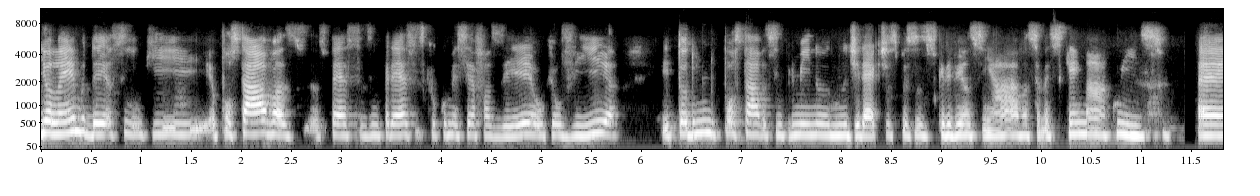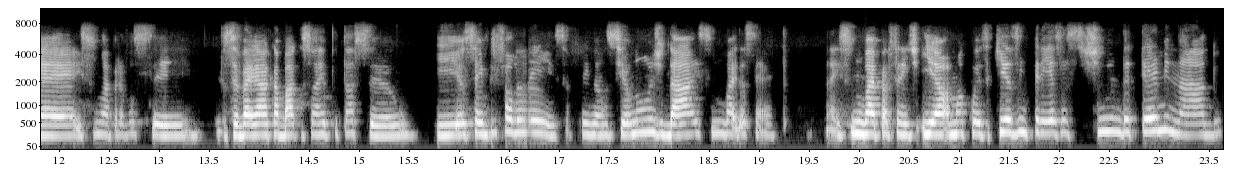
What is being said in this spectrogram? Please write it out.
E eu lembro de, assim, que eu postava as, as, peças impressas que eu comecei a fazer, ou que eu via, e todo mundo postava, assim, para mim no, no direct, as pessoas escreviam assim, ah, você vai se queimar com isso é, isso não é para você, você vai acabar com sua reputação. E eu sempre falei isso, eu falei, não, se eu não ajudar, isso não vai dar certo, né? isso não vai para frente. E é uma coisa que as empresas tinham determinado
